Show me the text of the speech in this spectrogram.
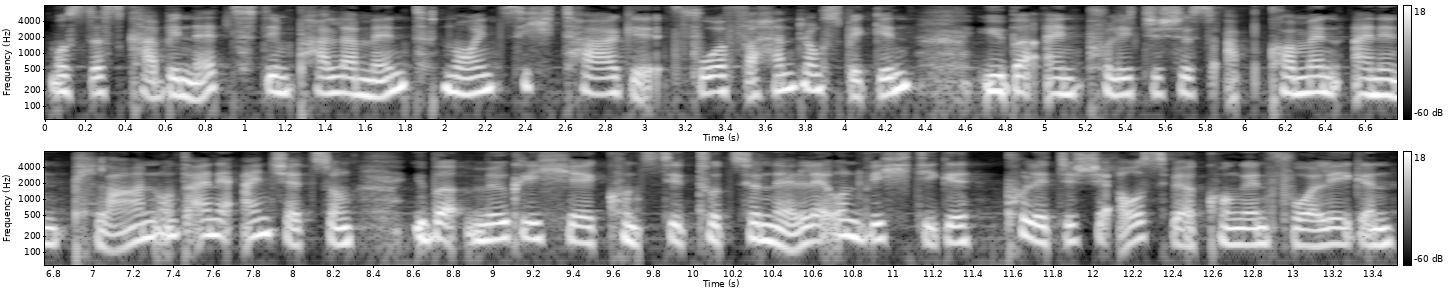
muss das Kabinett dem Parlament 90 Tage vor Verhandlungsbeginn über ein politisches Abkommen einen Plan und eine Einschätzung über mögliche konstitutionelle und wichtige politische Auswirkungen vorlegen.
